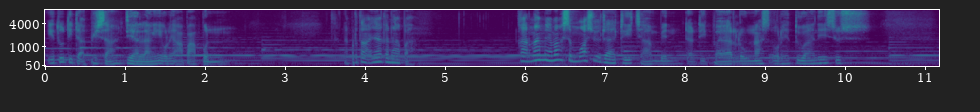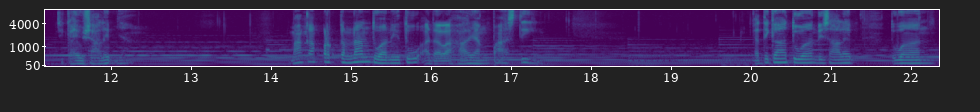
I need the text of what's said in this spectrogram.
itu tidak bisa dihalangi oleh apa pun. Nah pertanyaannya kenapa? Karena memang semua sudah dijamin dan dibayar lunas oleh Tuhan Yesus di kayu salibnya. Maka perkenan Tuhan itu adalah hal yang pasti. Ketika Tuhan disalib, Tuhan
